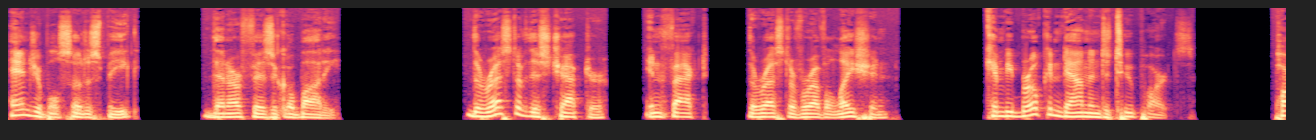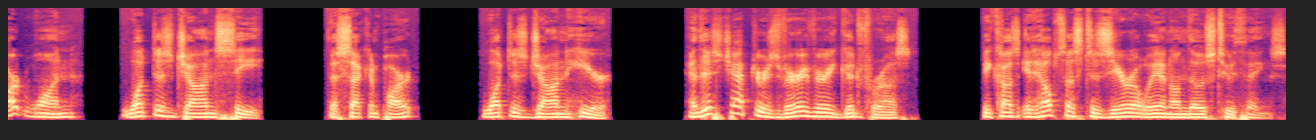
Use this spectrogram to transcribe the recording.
tangible, so to speak, than our physical body. The rest of this chapter, in fact, the rest of Revelation, can be broken down into two parts. Part one What does John see? The second part What does John hear? And this chapter is very, very good for us because it helps us to zero in on those two things.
